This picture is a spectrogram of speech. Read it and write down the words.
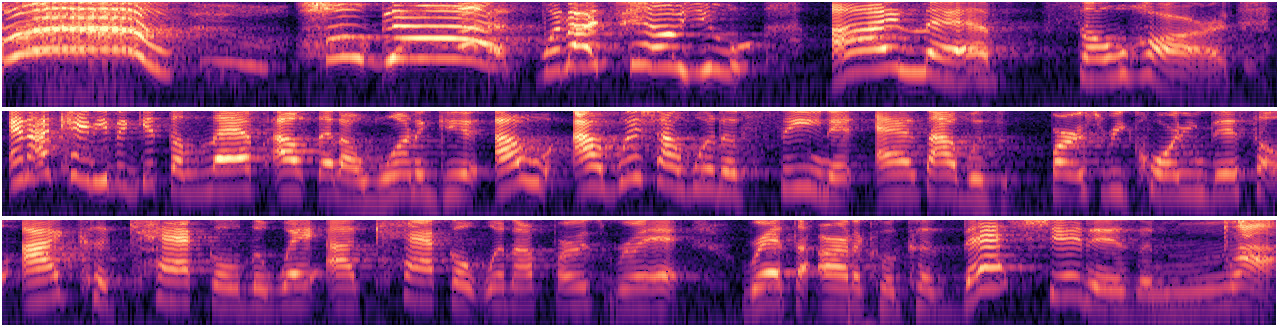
Ah! Oh God. When I tell you I left so hard. And I can't even get the laugh out that I want to get. I, I wish I would have seen it as I was first recording this so I could cackle the way I cackled when I first read read the article cuz that shit is mwah.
